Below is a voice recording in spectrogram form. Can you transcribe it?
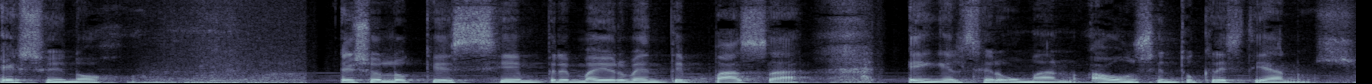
ese enojo. Eso es lo que siempre mayormente pasa en el ser humano, aún siendo cristianos.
